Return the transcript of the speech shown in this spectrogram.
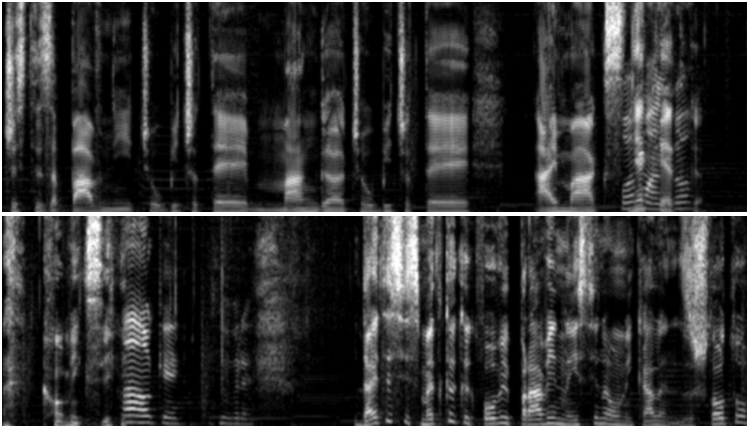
Че сте забавни, че обичате манга, че обичате IMAX, някакви така. комикси. А, окей. Добре. Дайте си сметка какво ви прави наистина уникален, защото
